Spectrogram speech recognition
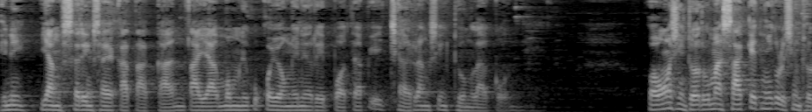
ini yang sering saya katakan tayamum niku koyong ini repot tapi jarang sing dong lakoni Wong sing do rumah sakit niku sing do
